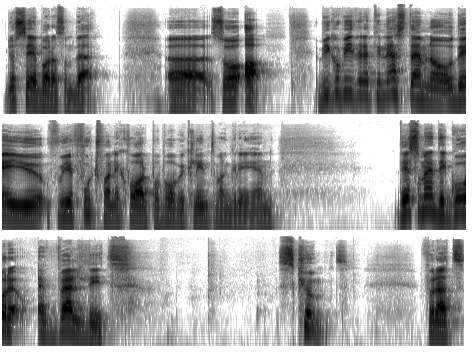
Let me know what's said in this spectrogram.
Jag ser bara som det. Så ja, vi går vidare till nästa ämne och det är ju, för vi är fortfarande kvar på Bobby Klintman-grejen. Det som hände igår är väldigt skumt. För att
